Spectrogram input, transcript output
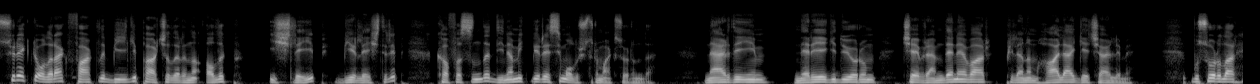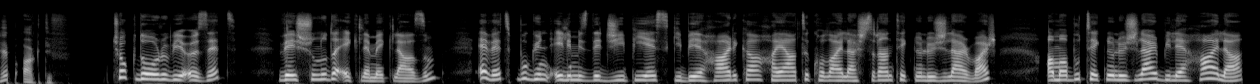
sürekli olarak farklı bilgi parçalarını alıp, işleyip, birleştirip kafasında dinamik bir resim oluşturmak zorunda. Neredeyim, nereye gidiyorum, çevremde ne var, planım hala geçerli mi? Bu sorular hep aktif. Çok doğru bir özet ve şunu da eklemek lazım. Evet, bugün elimizde GPS gibi harika hayatı kolaylaştıran teknolojiler var ama bu teknolojiler bile hala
